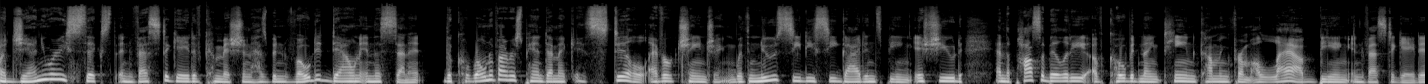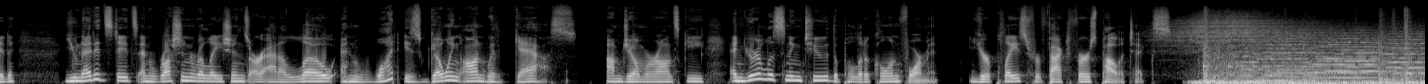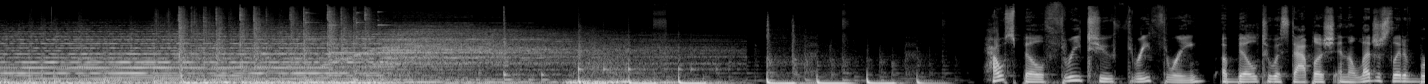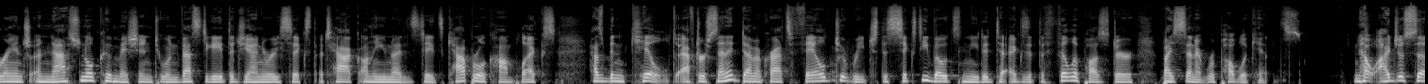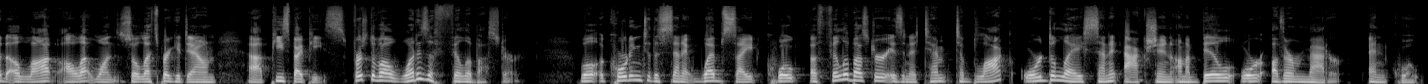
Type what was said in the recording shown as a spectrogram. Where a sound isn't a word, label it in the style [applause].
A January 6th investigative commission has been voted down in the Senate. The coronavirus pandemic is still ever changing, with new CDC guidance being issued and the possibility of COVID 19 coming from a lab being investigated. United States and Russian relations are at a low, and what is going on with gas? I'm Joe Moronsky, and you're listening to The Political Informant, your place for fact first politics. House Bill 3233, a bill to establish in the legislative branch a national commission to investigate the January 6th attack on the United States Capitol complex, has been killed after Senate Democrats failed to reach the 60 votes needed to exit the filibuster by Senate Republicans. Now, I just said a lot all at once, so let's break it down uh, piece by piece. First of all, what is a filibuster? Well, according to the Senate website, quote, a filibuster is an attempt to block or delay Senate action on a bill or other matter, end quote.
